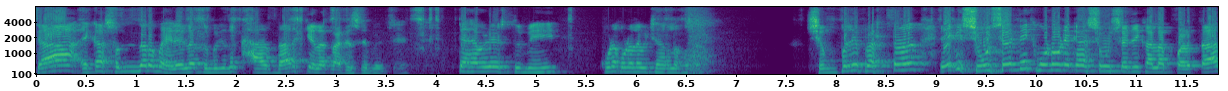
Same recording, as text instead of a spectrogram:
त्या एका सुंदर महिलेला तुम्ही तिथं खासदार केला राज्यसभेचे त्यावेळेस तुम्ही कुणाकुणाला विचारलं होतं? सिंपली प्रश्न. एक शिवसैनिक म्हणून एका शिवसैनिकाला पडतात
